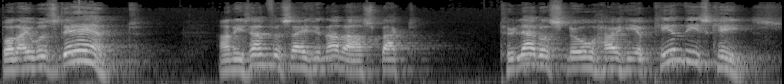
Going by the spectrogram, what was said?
but I was dead. And he's emphasizing that aspect to let us know how he obtained these keys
